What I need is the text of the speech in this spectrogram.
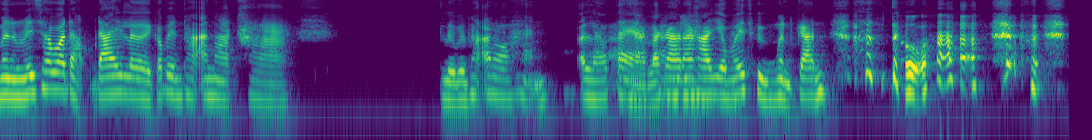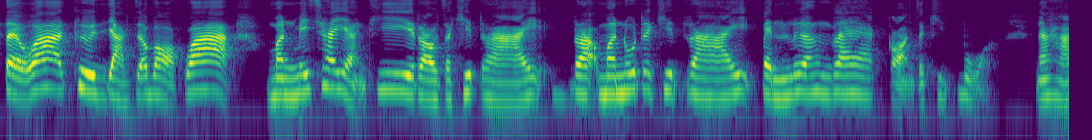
มันไม่ใช่ว่าดับได้เลย ก็เป็นพระอนาคา หรือเป็นพระอรหันต์แล้วแต่ละกันนะคะ ยังไม่ถึงเหมือนกัน แต่ว่า แต่ว่าคืออยากจะบอกว่ามันไม่ใช่อย่างที่เราจะคิดร้ายเรามนุษย์จะคิดร้ายเป็นเรื่องแรกก่อนจะคิดบวกนะคะ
